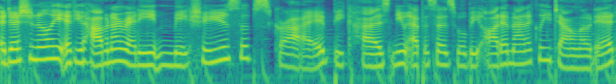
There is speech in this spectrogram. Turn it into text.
Additionally, if you haven't already, make sure you subscribe because new episodes will be automatically downloaded.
